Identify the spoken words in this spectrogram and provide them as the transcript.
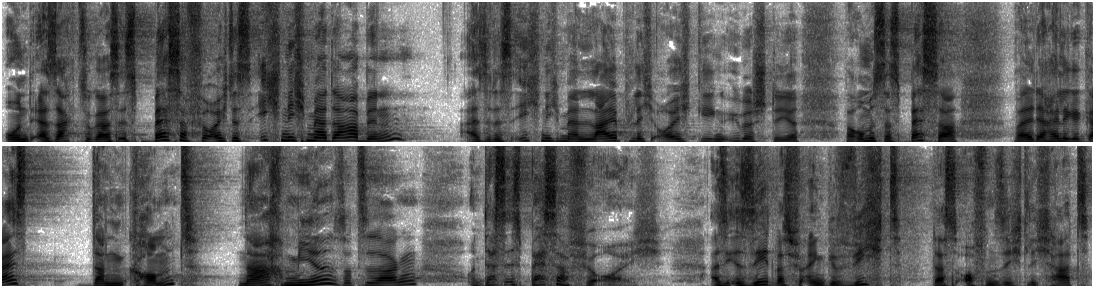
Und er sagt sogar, es ist besser für euch, dass ich nicht mehr da bin, also dass ich nicht mehr leiblich euch gegenüberstehe. Warum ist das besser? Weil der Heilige Geist dann kommt, nach mir sozusagen, und das ist besser für euch. Also ihr seht, was für ein Gewicht das offensichtlich hat,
